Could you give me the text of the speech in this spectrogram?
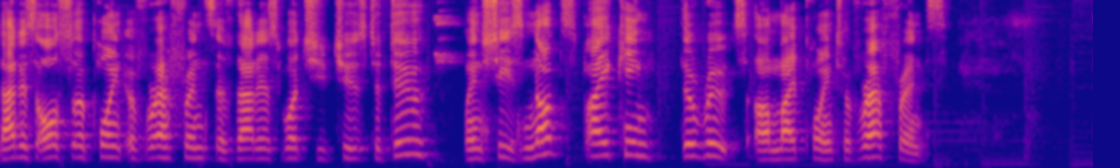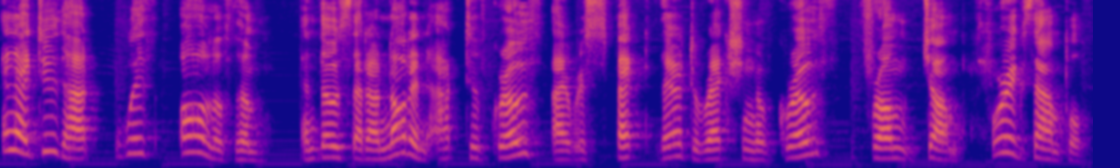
That is also a point of reference if that is what you choose to do. When she's not spiking, the roots are my point of reference. And I do that with all of them. And those that are not in active growth, I respect their direction of growth from jump. For example,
